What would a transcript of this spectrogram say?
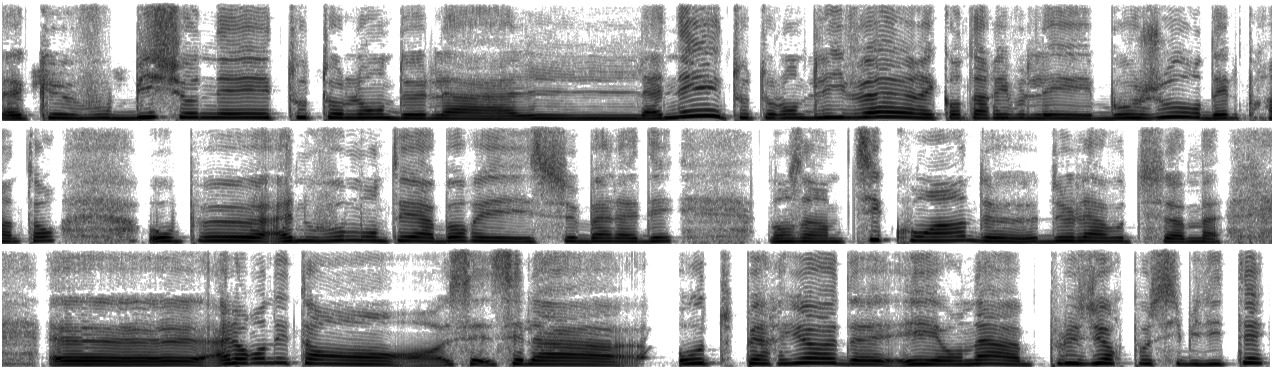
Euh, que vous bichonnez tout au long de l'année, tout au long de l'hiver, et quand arrivent les beaux jours, dès le printemps, on peut à nouveau monter à bord et se balader dans un petit coin de, de la Haute-Somme. Euh, alors on est en, c'est la haute période et on a plusieurs possibilités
